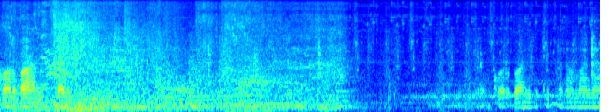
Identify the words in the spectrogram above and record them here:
korban. dan korban di mana-mana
